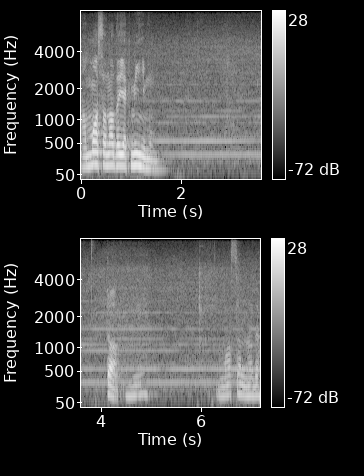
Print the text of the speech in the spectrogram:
А маса надо як мінімум. Так. Маса надо.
